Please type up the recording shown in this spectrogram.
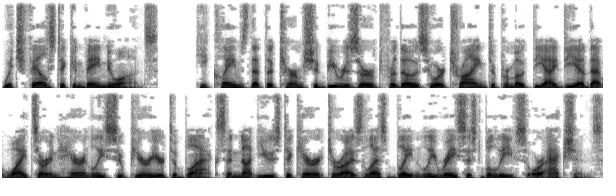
which fails to convey nuance. He claims that the term should be reserved for those who are trying to promote the idea that whites are inherently superior to blacks and not used to characterize less blatantly racist beliefs or actions.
